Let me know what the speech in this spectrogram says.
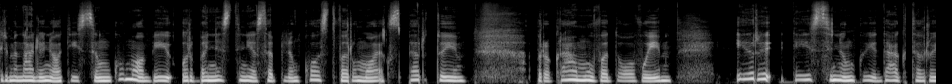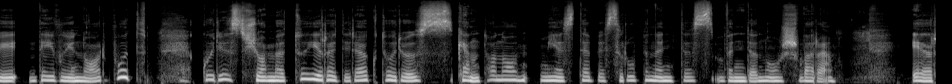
kriminalinio teisingumo bei urbanistinės aplinkos tvarumo ekspertui, programų vadovui ir teisininkui daktarui Deivui Norwood, kuris šiuo metu yra direktorius Kentono mieste besirūpinantis vandenų švara. Ir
